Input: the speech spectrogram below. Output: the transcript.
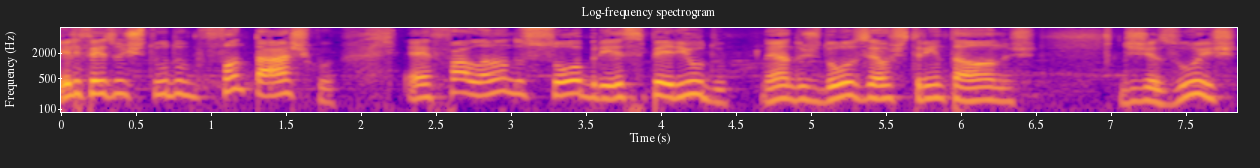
ele fez um estudo fantástico é, falando sobre esse período, né, dos 12 aos 30 anos de Jesus,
